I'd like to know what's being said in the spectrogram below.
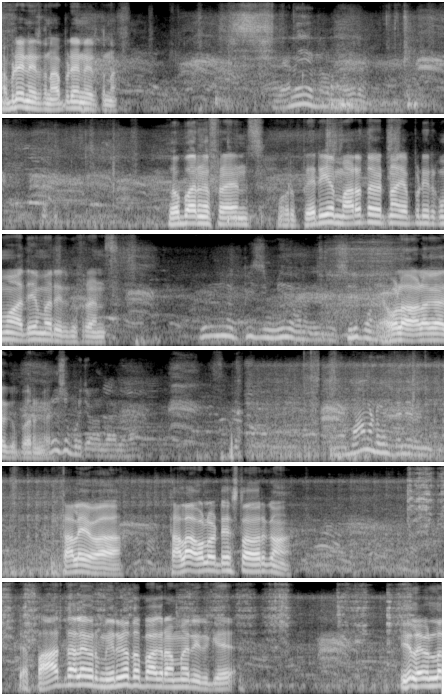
அப்படியே நிறுத்தணும் அப்படியே நிறுத்தணும் இதோ பாருங்க ஃப்ரெண்ட்ஸ் ஒரு பெரிய மரத்தை வெட்டினா எப்படி இருக்குமோ அதே மாதிரி இருக்குது ஃப்ரெண்ட்ஸ் எவ்வளோ அழகாக இருக்குது பாருங்க. தலையவா? தலை அவ்வளோ டேஸ்ட்டாக இருக்கும். பார்த்தாலே ஒரு மிருகத்தை பார்க்குற மாதிரி இருக்கு. இதில் உள்ள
